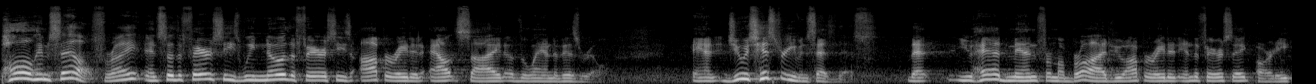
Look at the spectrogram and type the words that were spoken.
Paul himself, right? And so the Pharisees, we know the Pharisees operated outside of the land of Israel. And Jewish history even says this that you had men from abroad who operated in the Pharisaic party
